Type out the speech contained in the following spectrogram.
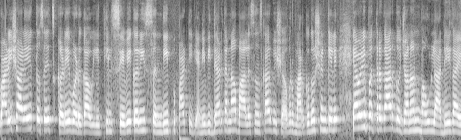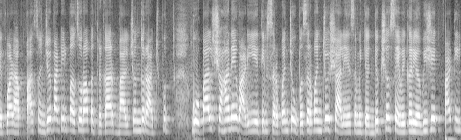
वाडी शाळेत तसेच कडे वडगाव येथील सेवेकरी संदीप पाटील यांनी विद्यार्थ्यांना बालसंस्कार विषयावर मार्गदर्शन केले. यावेळी पत्रकार गजानन भाऊ लाढे गायकवाड आप्पा संजय पाटील पाचोरा पत्रकार बालचंद राजपूत गोपाल शहाणे वाडी येथील सरपंच उपसरपंच शालेय समिती अध्यक्ष सेवेकरी अभिषेक पाटील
